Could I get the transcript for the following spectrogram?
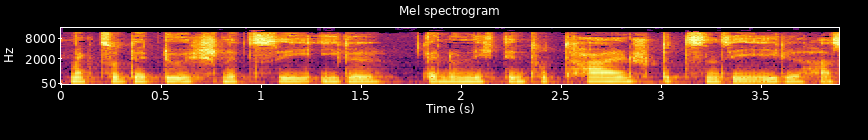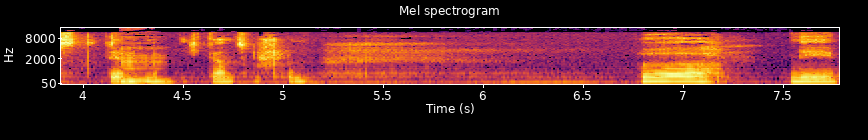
schmeckt so der Durchschnittsseeigel, wenn du nicht den totalen Spitzenseeigel hast. Der Mhm. schmeckt nicht ganz so schlimm. Oh, nee.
